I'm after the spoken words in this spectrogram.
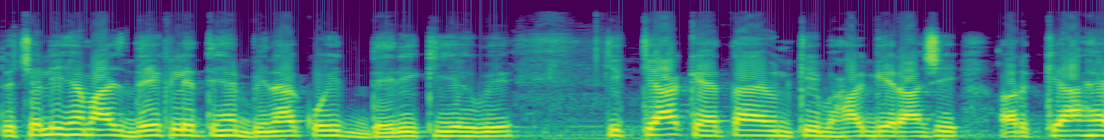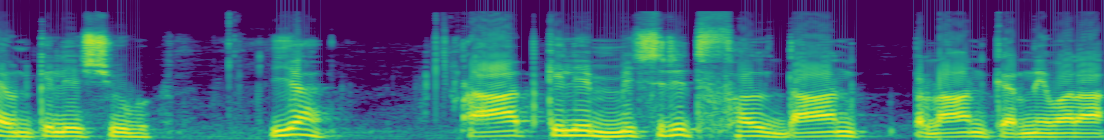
तो चलिए हम आज देख लेते हैं बिना कोई देरी किए हुए कि क्या कहता है उनकी भाग्य राशि और क्या है उनके लिए शुभ। यह आपके लिए मिश्रित फल दान प्रदान करने वाला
